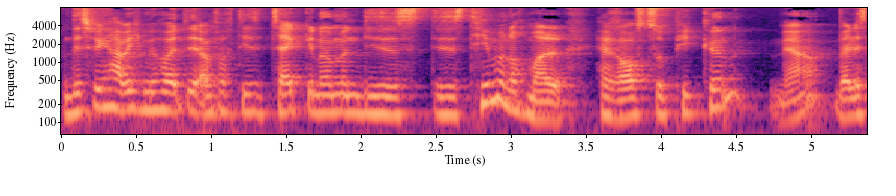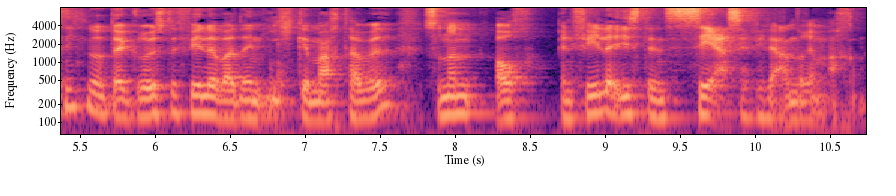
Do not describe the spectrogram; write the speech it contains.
Und deswegen habe ich mir heute einfach diese Zeit genommen, dieses, dieses Thema nochmal herauszupicken, ja? weil es nicht nur der größte Fehler war, den ich gemacht habe, sondern auch ein Fehler ist, den sehr, sehr viele andere machen.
